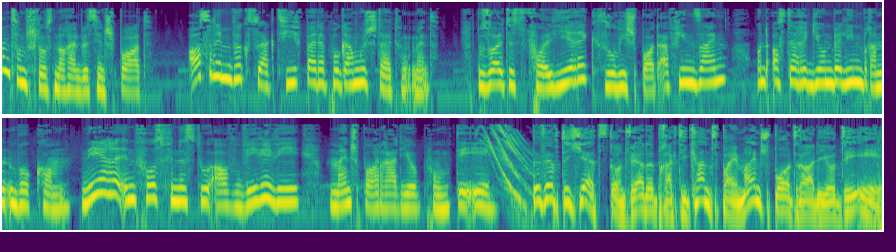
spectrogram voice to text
und zum Schluss noch ein bisschen Sport. Außerdem wirkst du aktiv bei der Programmgestaltung mit. Du solltest volljährig sowie sportaffin sein und aus der Region Berlin-Brandenburg kommen. Nähere Infos findest du auf www.meinsportradio.de. Bewirb dich jetzt und werde Praktikant bei meinsportradio.de.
